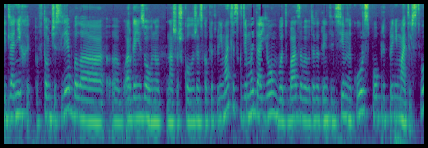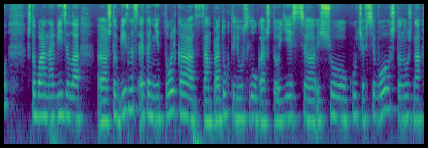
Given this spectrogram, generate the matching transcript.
и для них в том числе была э, организована наша школа женского предпринимательства, где мы даем вот базовый вот этот интенсивный курс по предпринимательству, чтобы она видела, э, что бизнес это не только сам продукт или услуга, что есть э, еще куча всего, что нужно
